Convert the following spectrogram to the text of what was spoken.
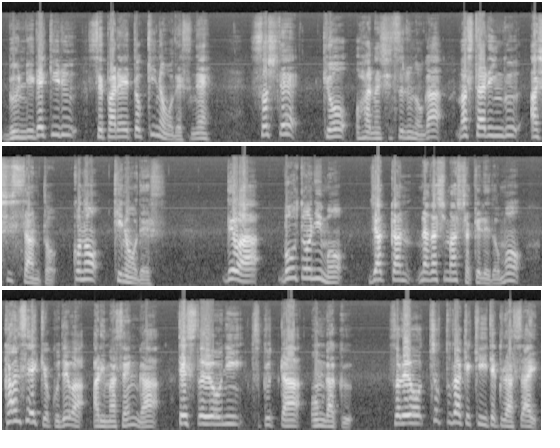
分離できるセパレート機能ですね。そして今日お話しするのがマスタリングアシスタント、この機能です。では、冒頭にも若干流しましたけれども、完成曲ではありませんが、テスト用に作った音楽、それをちょっとだけ聞いてください。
